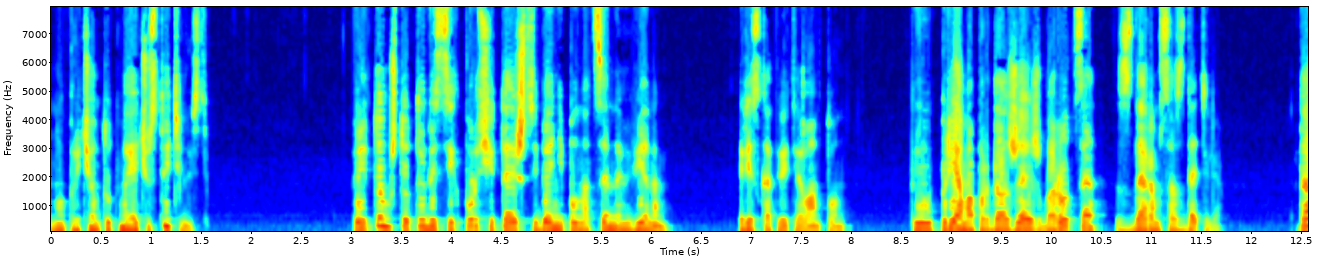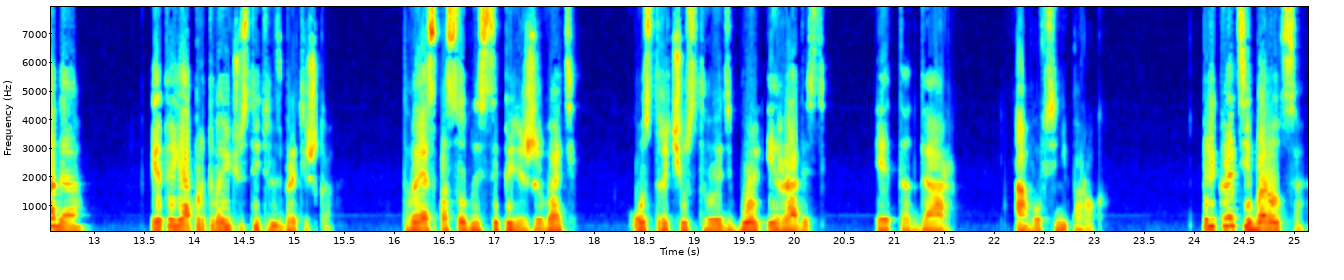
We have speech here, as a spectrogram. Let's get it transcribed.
Но при чем тут моя чувствительность? При том, что ты до сих пор считаешь себя неполноценным веном, резко ответил Антон. Ты упрямо продолжаешь бороться с даром Создателя. Да-да, это я про твою чувствительность, братишка. Твоя способность сопереживать, остро чувствовать боль и радость, это дар, а вовсе не порог. Прекрати бороться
